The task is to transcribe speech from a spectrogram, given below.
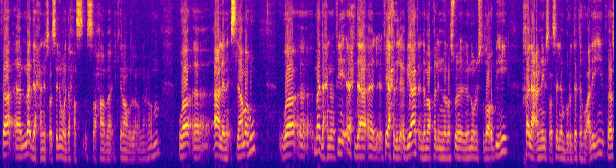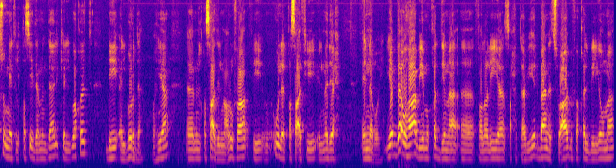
فمدح النبي صلى الله عليه وسلم ودح الصحابة الكرام رضي الله عنهم وأعلن إسلامه. ومدح في إحدى في أحد الأبيات عندما قال إن الرسول النور يستضاء به خلع النبي صلى الله عليه وسلم بردته عليه فسميت القصيدة من ذلك الوقت بالبردة وهي من القصائد المعروفة في أولى القصائد في المدح النبوي. يبدأها بمقدمة طلالية صح التعبير بانت سعاد فقلبي اليوم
